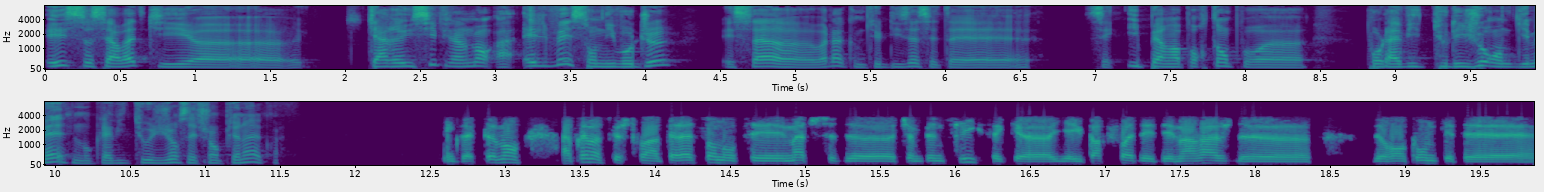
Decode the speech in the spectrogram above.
et ce Servette qui, euh, qui a réussi finalement à élever son niveau de jeu. Et ça, euh, voilà, comme tu le disais, c'était, c'est hyper important pour, euh, pour la vie de tous les jours, entre guillemets. Donc la vie de tous les jours, c'est le championnat, quoi. Exactement. Après, moi, ce que je trouve intéressant dans ces matchs de Champions League, c'est qu'il y a eu parfois des démarrages de, de rencontres qui étaient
